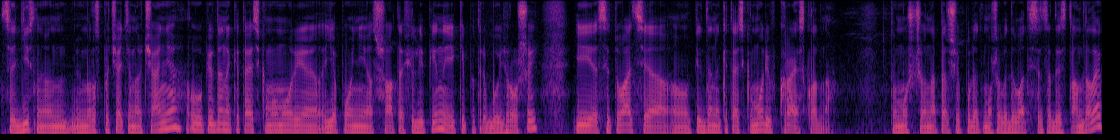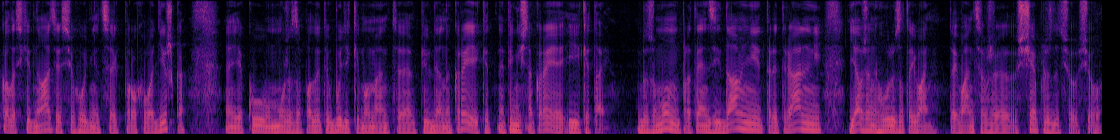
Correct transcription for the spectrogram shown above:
Це дійсно розпочаті навчання у південно-китайському морі, Японія, США та Філіппіни, які потребують грошей. І ситуація у південно-китайському морі вкрай складна. Тому що на перший погляд може видаватися це десь там далеко, але Східна Азія сьогодні це як порохова діжка, е, яку може запалити в будь-який момент е, Південна Корея, е, Північна Корея і Китай. Безумовно, претензії давні, територіальні. Я вже не говорю за Тайвань. Тайвань це вже ще плюс до цього всього.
